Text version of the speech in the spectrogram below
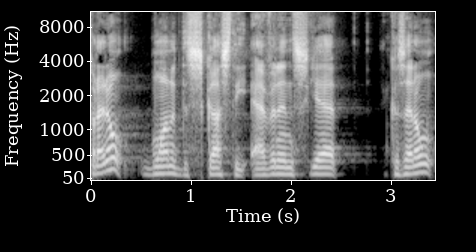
But I don't want to discuss the evidence yet because I don't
